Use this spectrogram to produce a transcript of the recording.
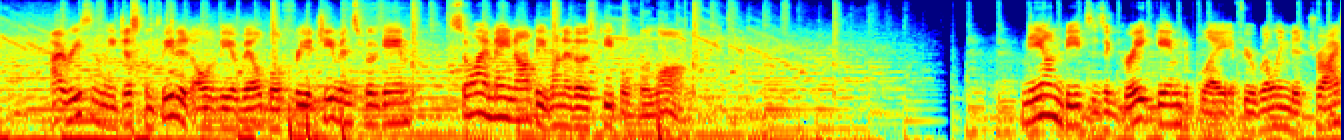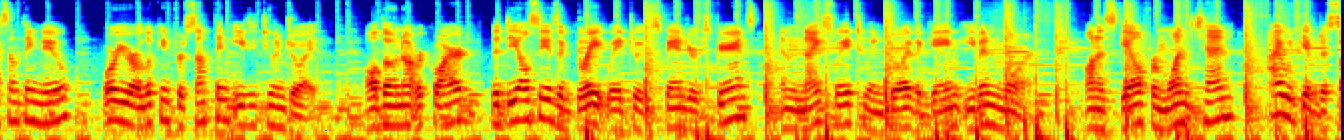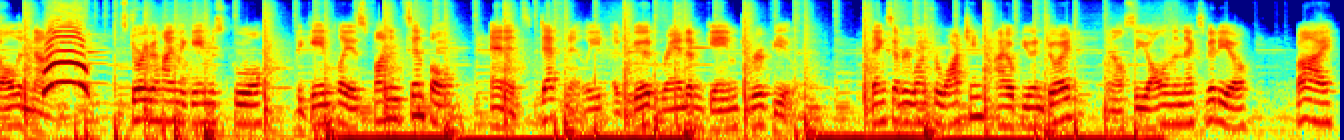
I recently just completed all of the available free achievements for the game, so I may not be one of those people for long. Neon Beats is a great game to play if you're willing to try something new, or you are looking for something easy to enjoy. Although not required, the DLC is a great way to expand your experience and a nice way to enjoy the game even more. On a scale from 1 to 10, I would give it a solid 9. Woo! The story behind the game is cool, the gameplay is fun and simple, and it's definitely a good random game to review. Thanks everyone for watching, I hope you enjoyed, and I'll see you all in the next video. Bye!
